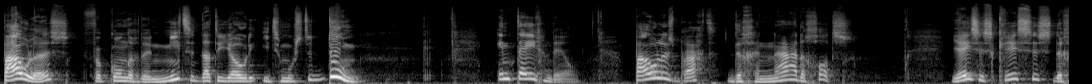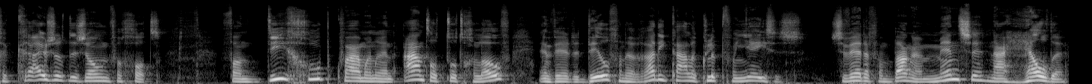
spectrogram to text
Paulus verkondigde niet dat de Joden iets moesten doen. Integendeel, Paulus bracht de genade Gods. Jezus Christus, de gekruisigde Zoon van God. Van die groep kwamen er een aantal tot geloof en werden deel van de radicale club van Jezus. Ze werden van bange mensen naar helden.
